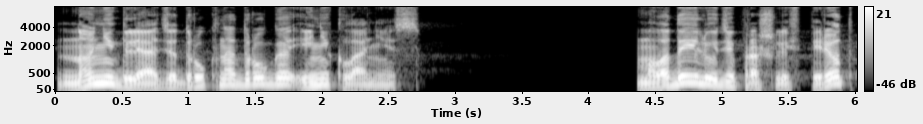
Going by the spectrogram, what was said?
но не глядя друг на друга и не кланяясь. Молодые люди прошли вперед,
